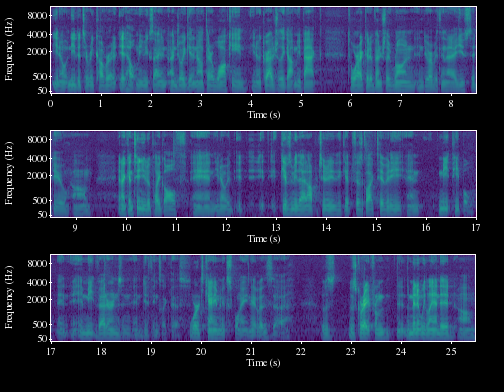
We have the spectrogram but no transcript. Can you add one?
you know, needed to recover, it, it helped me because I, I enjoyed getting out there walking. You know, it gradually got me back to where I could eventually run and do everything that I used to do. Um, and I continue to play golf, and you know, it, it, it, gives me that opportunity to get physical activity and meet people and, and meet veterans and, and, do things like this. Words can't even explain. It was, uh, it was, it was great from the minute we landed. Um,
